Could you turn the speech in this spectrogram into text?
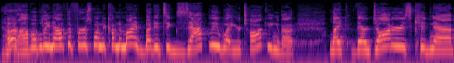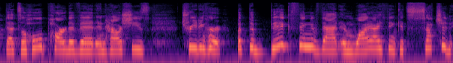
Probably not the first one to come to mind, but it's exactly what you're talking about. Like, their daughter is kidnapped, that's a whole part of it, and how she's treating her. But the big thing of that, and why I think it's such an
